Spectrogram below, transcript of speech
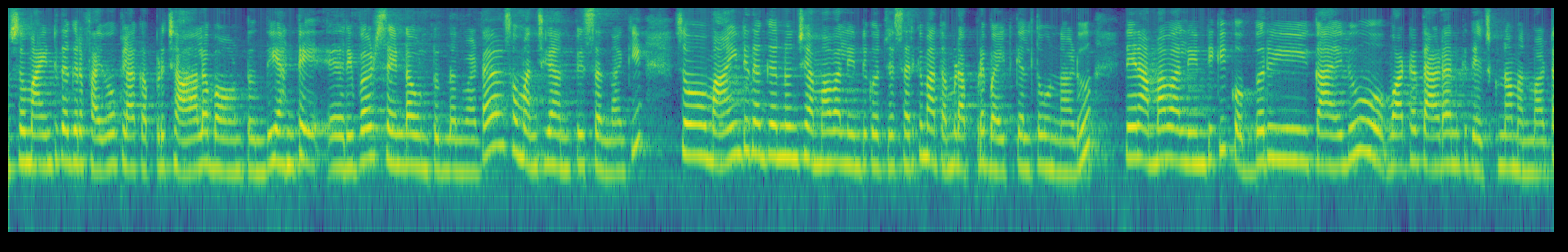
సో మా ఇంటి దగ్గర ఫైవ్ ఓ క్లాక్ అప్పుడు చాలా బాగుంటుంది. అంటే రివర్స్ ఎండ ఉంటుందన్నమాట. సో మంచిగా అనిపిస్తుంది నాకు. సో మా ఇంటి దగ్గర నుంచి అమ్మ వాళ్ళ ఇంటికి వచ్చేసరికి మా తమ్ముడు అప్పుడే బయటకు వెళ్తూ ఉన్నాడు. నేను అమ్మ వాళ్ళ ఇంటికి కొబ్బరికాయలు వాటర్ తాగడానికి తెచ్చుకున్నాం అనమాట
